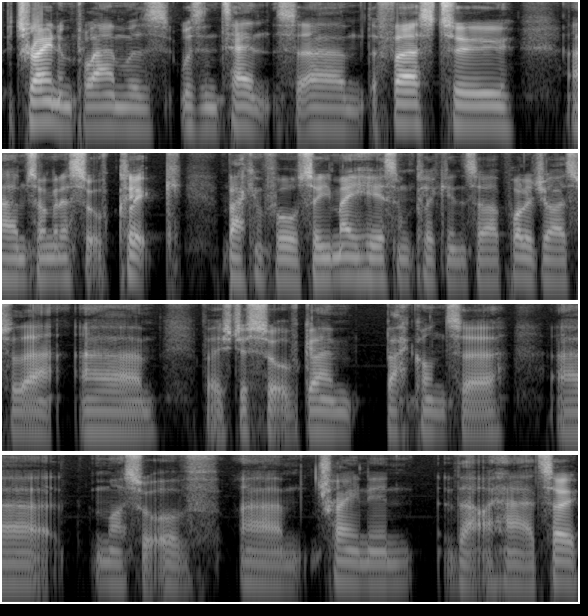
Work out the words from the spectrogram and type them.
the training plan was was intense. Um, the first two, um, so I'm going to sort of click back and forth. So you may hear some clicking, so I apologise for that. Um, but it's just sort of going back onto uh, my sort of um, training that I had. So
